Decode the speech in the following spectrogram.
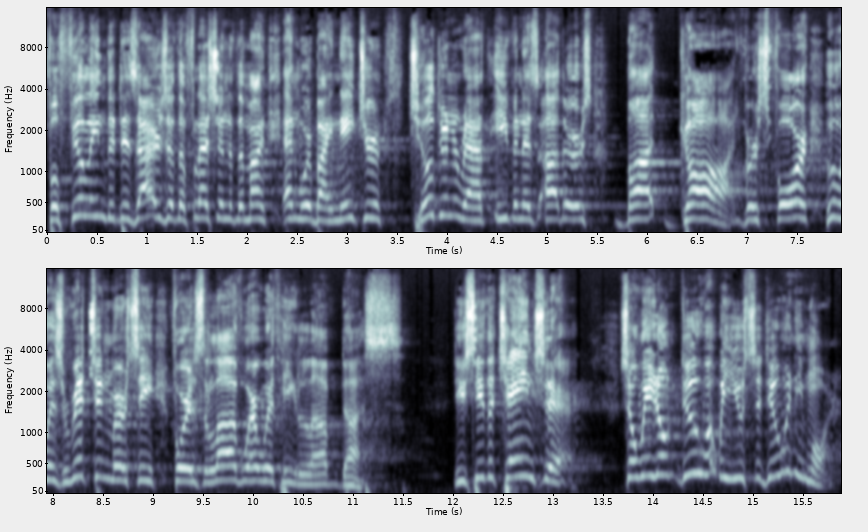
fulfilling the desires of the flesh and of the mind, and were by nature children of wrath, even as others, but God. Verse 4, who is rich in mercy for his love wherewith he loved us. Do you see the change there? So we don't do what we used to do anymore.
